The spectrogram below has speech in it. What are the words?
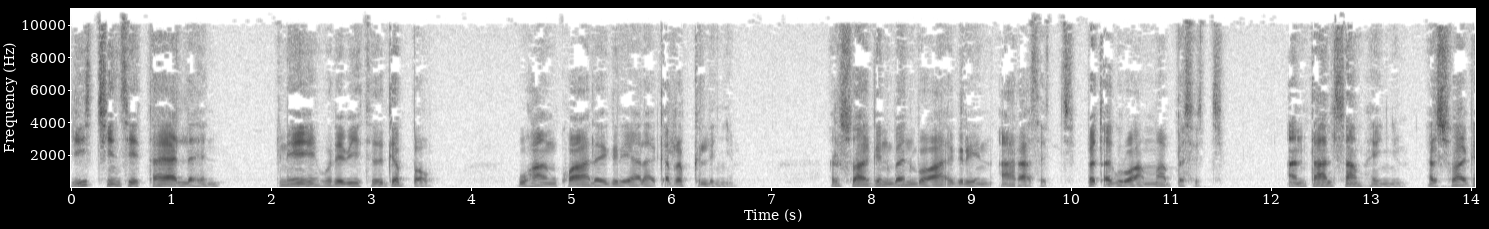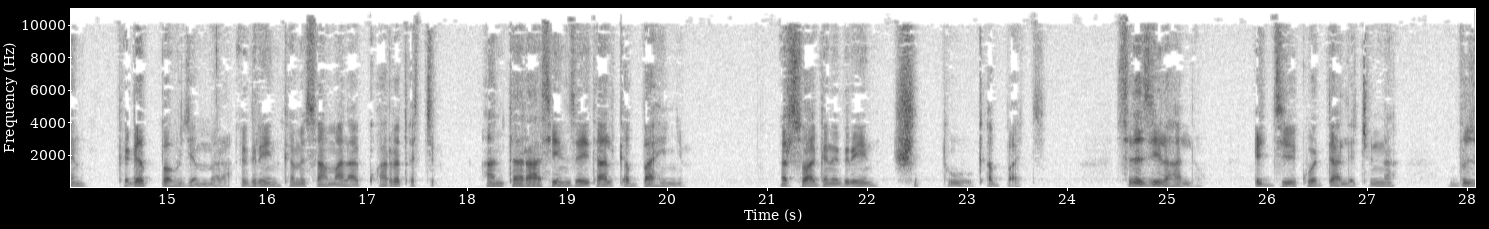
ይህችን ሴት ታያለህን? እኔ ወደ ቤትህ ገባሁ ውኃ እንኳ ለእግሬ አላቀረብክልኝም። እርሷ ግን በእንባዋ እግሬን አራሰች በጠጕርዋም አበሰች። አንተ አልሳምኸኝም እርሷ ግን ከገባሁ ጀምራ እግሬን ከመሳም አላቋረጠችም። አንተ ራሴን ዘይት አልቀባኸኝም እርሷ ግን እግሬን ሽቱ ቀባች። ስለዚህ እልሃለሁ እጅግ ወዳለችና ብዙ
